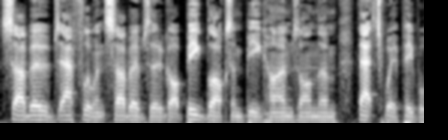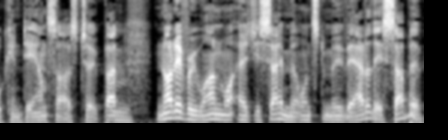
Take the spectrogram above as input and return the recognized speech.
suburbs, affluent suburbs that have got big blocks and big homes on them. That's where people can downsize to. But Mm. not everyone, as you say, wants to move out of their suburb.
